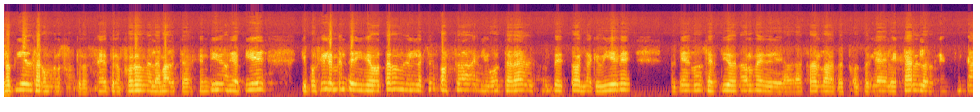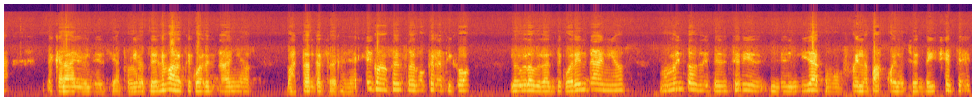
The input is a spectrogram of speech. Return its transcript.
no piensa como nosotros, ¿eh? pero fueron a la marcha, argentinos de a pie, que posiblemente ni me votaron en la elección pasada ni votarán en de toda la que viene, pero tienen un sentido enorme de abrazar la responsabilidad de alejar a la Argentina de escalada de violencia, porque lo tenemos hace 40 años bastante cercanía. El consenso democrático logró durante 40 años momentos de tensión y de, dignidad, como fue la Pascua del 87,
